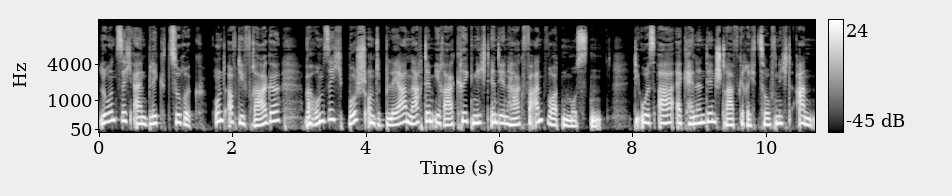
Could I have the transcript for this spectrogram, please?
lohnt sich ein Blick zurück und auf die Frage, warum sich Bush und Blair nach dem Irakkrieg nicht in Den Haag verantworten mussten. Die USA erkennen den Strafgerichtshof nicht an.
